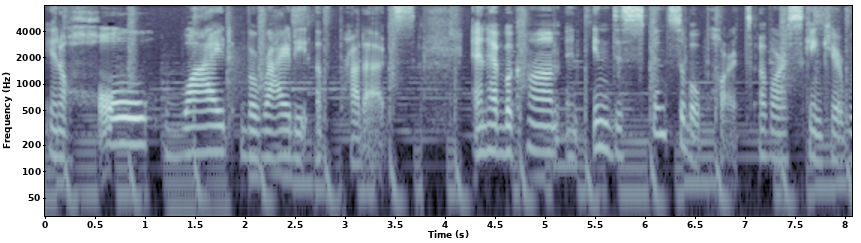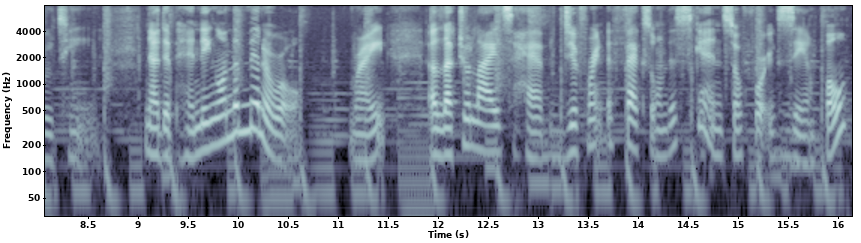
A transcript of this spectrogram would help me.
in a whole wide variety of products and have become an indispensable part of our skincare routine. Now, depending on the mineral, right, electrolytes have different effects on the skin. So, for example,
